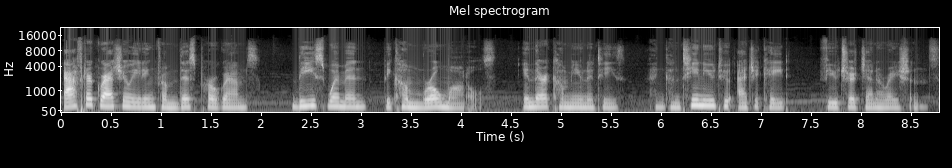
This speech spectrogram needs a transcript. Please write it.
After graduating from these programs, these women become role models in their communities and continue to educate future generations.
